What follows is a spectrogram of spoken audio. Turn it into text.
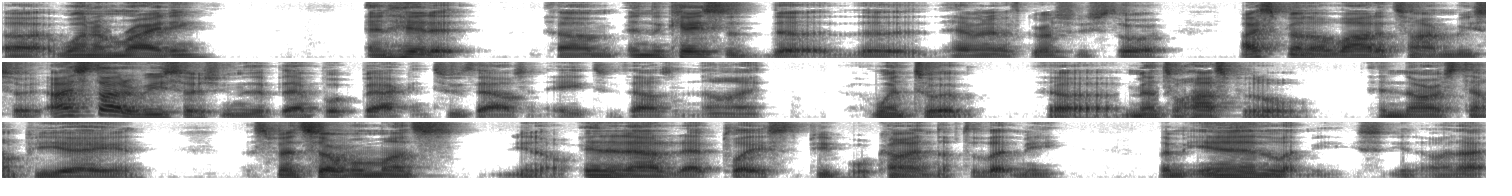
uh, when I'm writing and hit it. Um, in the case of the, the Heaven Earth grocery store, I spent a lot of time researching. I started researching that, that book back in 2008, 2009. Went to a uh, mental hospital in Norristown, PA, and spent several months, you know, in and out of that place. The people were kind enough to let me let me in, let me, you know, and I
